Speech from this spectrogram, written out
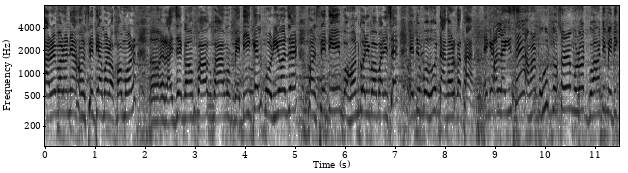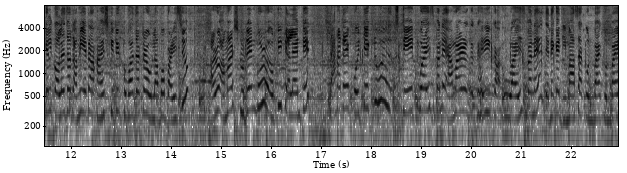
বাৰে বাৰণীয়া সংস্কৃতি আমাৰ অসমৰ ৰাইজে গম পাওক বা মেডিকেল পঢ়িও যে সংস্কৃতি বহন কৰিব পাৰিছে এইটো বহুত ডাঙৰ কথা ভাল লাগিছে আমাৰ বহুত বছৰৰ মূৰত গুৱাহাটী মেডিকেল কলেজত আমি এটা সাংস্কৃতিক শোভাযাত্ৰা ওলাব পাৰিছোঁ। আৰু আমাৰ ষ্টুডেণ্টবোৰ অতি টেলেণ্টেড তাহাঁতে প্ৰত্যেকটো ষ্টেট ৱাইজ মানে আমাৰ হেৰি ৱাইজ মানে যেনেকৈ ডিমাচা কোনোবাই কোনোবাই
